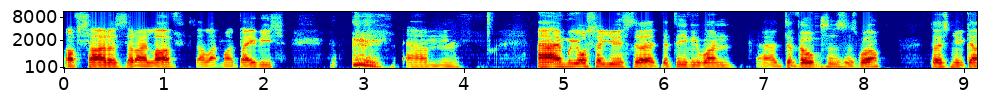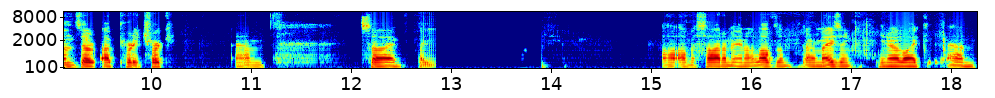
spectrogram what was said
of SATAs that I love. They're like my babies. um, uh, and we also use the the DV1 uh, as well. Those new guns are, are pretty trick. Um, so but I'm a SATA man. I love them. They're amazing. You know, like um,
